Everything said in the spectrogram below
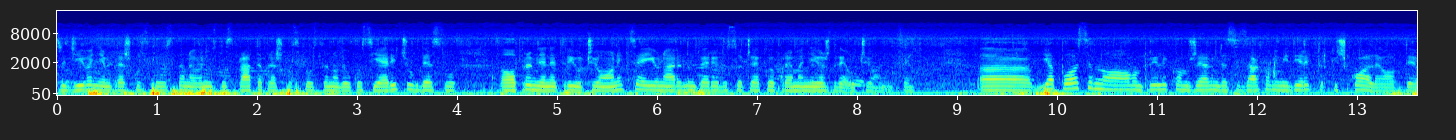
sređivanjem preškolske ustanove, odnosno sprata preškolske ustanove u Kosjeriću, gde su opremljene tri učionice i u narednom periodu se očekuje opremanje još dve učionice. Ja posebno ovom prilikom želim da se zahvalim i direktorki škole ovde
